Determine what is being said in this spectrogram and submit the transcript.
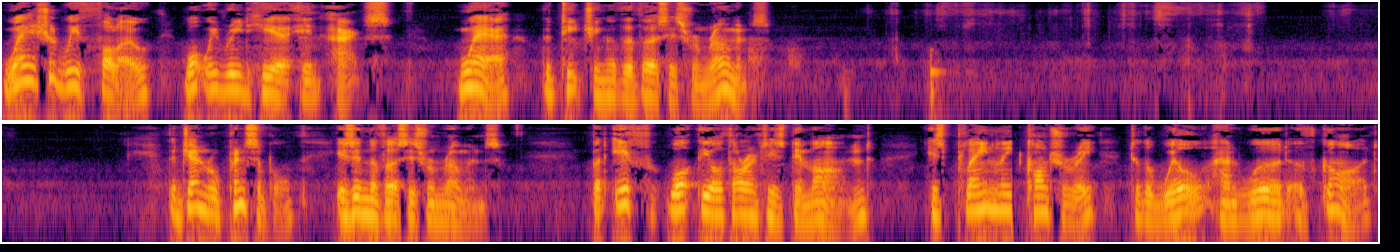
Where should we follow what we read here in Acts? Where the teaching of the verses from Romans? The general principle is in the verses from Romans. But if what the authorities demand is plainly contrary to the will and word of God,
